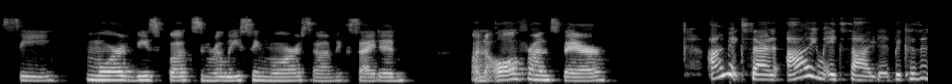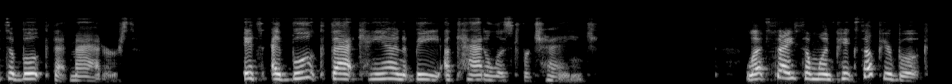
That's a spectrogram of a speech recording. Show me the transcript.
see more of these books and releasing more so i'm excited on all fronts there. I'm excited i'm excited because it's a book that matters. It's a book that can be a catalyst for change. Let's say someone picks up your book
